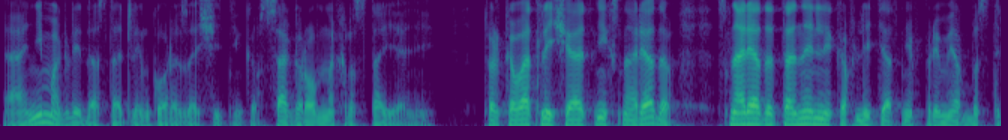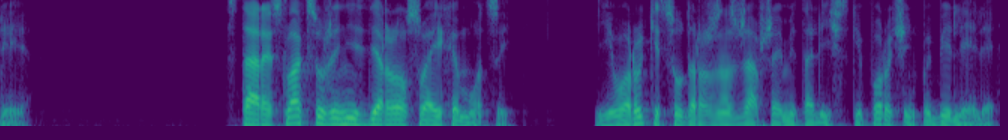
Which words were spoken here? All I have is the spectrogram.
А они могли достать линкоры защитников с огромных расстояний. Только в отличие от них снарядов, снаряды тоннельников летят не в пример быстрее. Старый Слакс уже не сдержал своих эмоций. Его руки, судорожно сжавшие металлический поручень, побелели.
